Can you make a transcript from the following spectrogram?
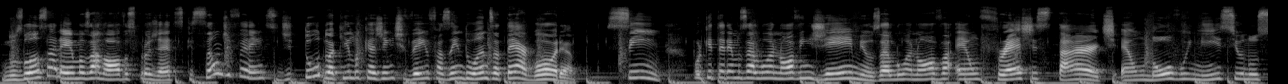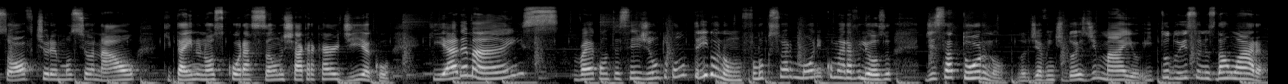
Nos lançaremos a novos projetos que são diferentes de tudo aquilo que a gente veio fazendo antes até agora. Sim, porque teremos a lua nova em Gêmeos. A lua nova é um fresh start, é um novo início no software emocional que está aí no nosso coração, no chakra cardíaco, que ademais vai acontecer junto com o trígono, um fluxo harmônico maravilhoso de Saturno, no dia 22 de maio. E tudo isso nos dá um ar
